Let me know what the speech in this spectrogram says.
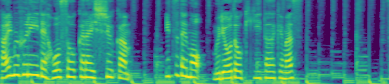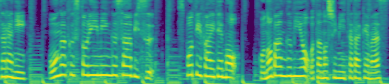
タイムフリーで放送から1週間、いつでも無料でお聞きいただけます。さらに音楽ストリーミングサービス Spotify でもこの番組をお楽しみいただけます。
